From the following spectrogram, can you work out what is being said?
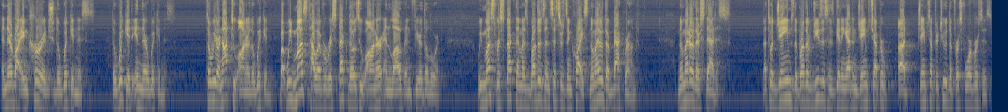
and thereby encourage the wickedness, the wicked in their wickedness. So we are not to honor the wicked, but we must, however, respect those who honor and love and fear the Lord. We must respect them as brothers and sisters in Christ, no matter their background, no matter their status. That's what James, the brother of Jesus, is getting at in James chapter, uh, James chapter 2, the first four verses.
